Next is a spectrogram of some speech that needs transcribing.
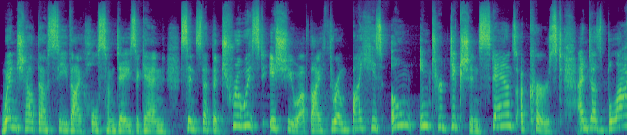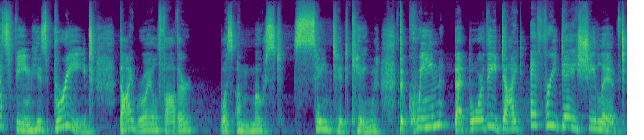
When shalt thou see thy wholesome days again, since that the truest issue of thy throne by his own interdiction stands accursed and does blaspheme his breed? Thy royal father was a most sainted king. The queen that bore thee died every day she lived.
